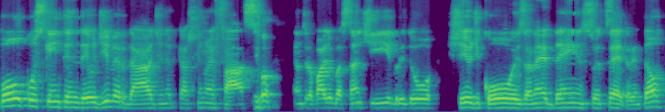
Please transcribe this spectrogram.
poucos que entendeu de verdade, né? Porque acho que não é fácil. É um trabalho bastante híbrido, cheio de coisa, né? Denso, etc. Então,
